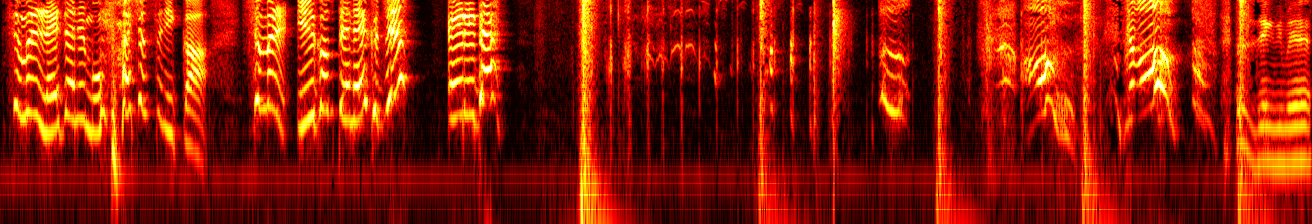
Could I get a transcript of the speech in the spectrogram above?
24잔을 못 마셨으니까 27대네, 그지? 에리다! 어, 어! 선생님의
